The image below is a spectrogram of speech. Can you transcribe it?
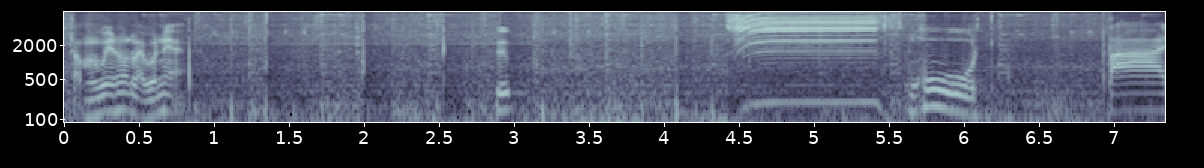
แต่มันเวทเท่าไหร่วะเนี่ยปึ๊บโอ้โหตาย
